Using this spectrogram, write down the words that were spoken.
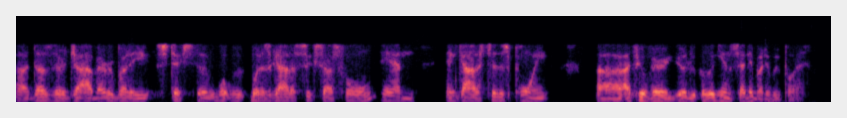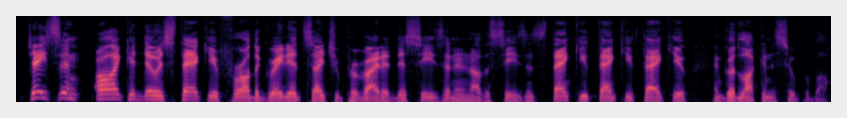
uh, does their job, everybody sticks to what, what has got us successful and and got us to this point. Uh, I feel very good against anybody we play. Jason, all I could do is thank you for all the great insights you provided this season and other seasons. Thank you, thank you, thank you, and good luck in the Super Bowl.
